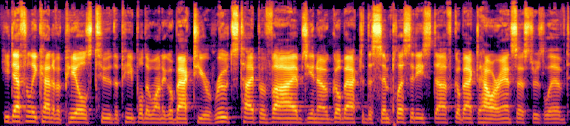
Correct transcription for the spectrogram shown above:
He definitely kind of appeals to the people that want to go back to your roots type of vibes, you know, go back to the simplicity stuff, go back to how our ancestors lived.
